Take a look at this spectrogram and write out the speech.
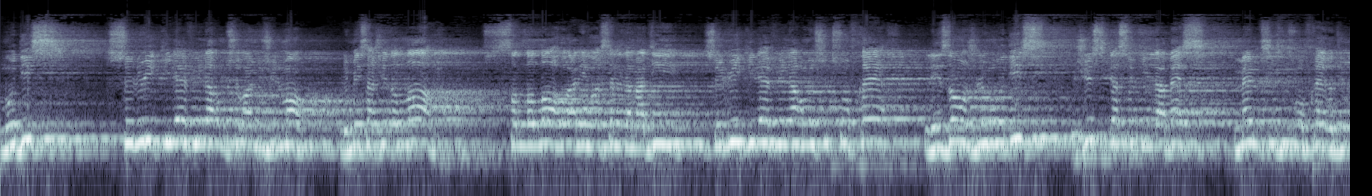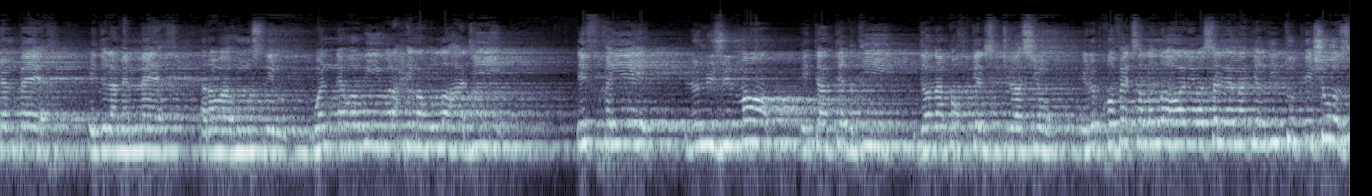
maudissent celui qui lève une arme sur un musulman. Le messager d'Allah, sallallahu alayhi wa sallam, a dit Celui qui lève une arme sur son frère, les anges le maudissent jusqu'à ce qu'il la baisse, même si c'est son frère du même père et de la même mère. Rawahu Muslim. Wa Nawawi, a dit Effrayer le musulman est interdit dans n'importe quelle situation. Et le prophète sallallahu alayhi wa sallam interdit toutes les choses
